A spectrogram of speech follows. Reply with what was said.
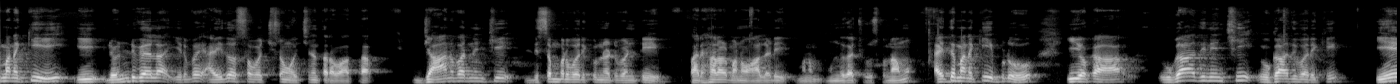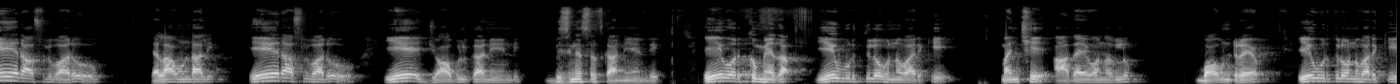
మనకి ఈ రెండు వేల ఇరవై ఐదో సంవత్సరం వచ్చిన తర్వాత జనవరి నుంచి డిసెంబర్ వరకు ఉన్నటువంటి పరిహారాలు మనం ఆల్రెడీ మనం ముందుగా చూసుకున్నాము. అయితే మనకి ఇప్పుడు ఈ యొక్క ఉగాది నుంచి ఉగాది వరకు ఏ రాసుల వారు ఎలా ఉండాలి? ఏ రాసుల వారు ఏ జాబులు కానివ్వండి బిజినెసెస్ కానివ్వండి ఏ వర్క్ మీద ఏ వృత్తిలో ఉన్న వారికి మంచి ఆదాయ వనరులు బాగుంటాయో ఏ వృత్తిలో ఉన్న వారికి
